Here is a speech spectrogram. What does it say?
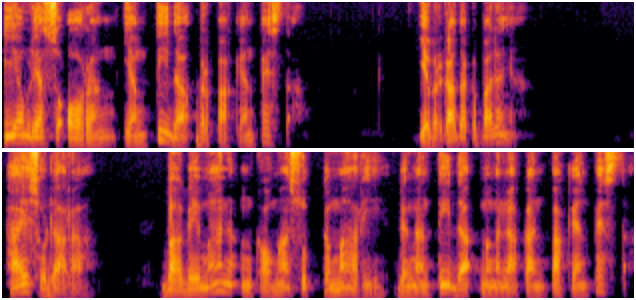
ia melihat seorang yang tidak berpakaian pesta. Ia berkata kepadanya, "Hai saudara, bagaimana engkau masuk kemari dengan tidak mengenakan pakaian pesta?"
